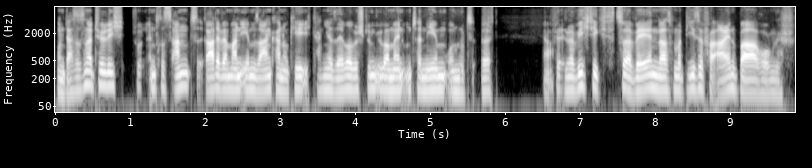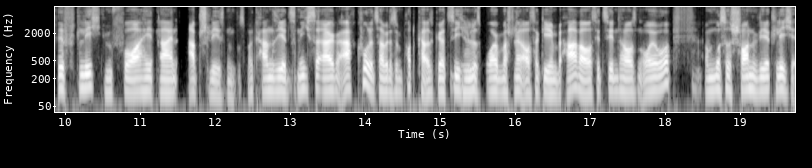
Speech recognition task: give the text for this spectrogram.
Und das ist natürlich schon interessant, gerade wenn man eben sagen kann, okay, ich kann ja selber bestimmen über mein Unternehmen und äh, ja. Finde immer wichtig zu erwähnen, dass man diese Vereinbarung schriftlich im Vorhinein abschließen muss. Man kann sie jetzt nicht sagen, ach cool, jetzt habe ich das im Podcast gehört, ziehe ich ja. das morgen mal schnell aus der GmbH raus, die 10.000 Euro. Man muss es schon wirklich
